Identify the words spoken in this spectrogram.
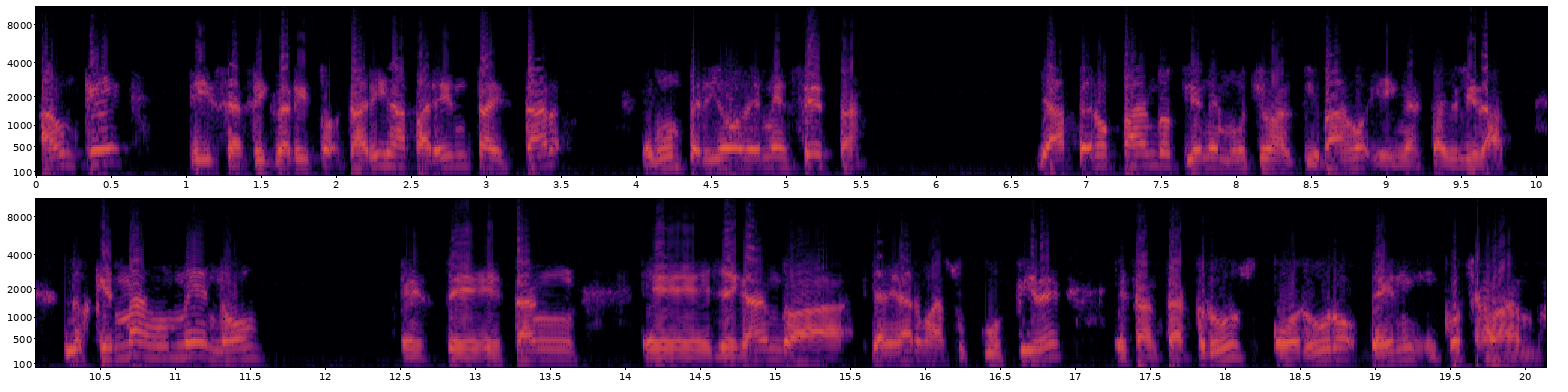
Aunque, dice así clarito, Tarija aparenta estar en un periodo de meseta, ya, pero Pando tiene muchos altibajos y inestabilidad. Los que más o menos este, están eh, llegando a, ya llegaron a su cúspide, de Santa Cruz, Oruro, Beni y Cochabamba.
